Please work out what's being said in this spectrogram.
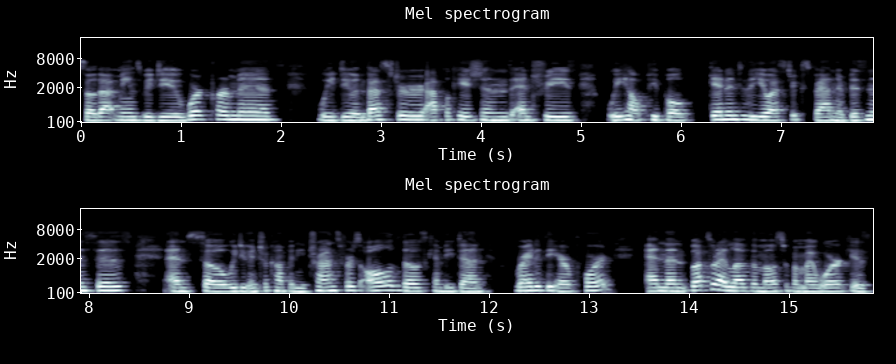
So that means we do work permits, we do investor applications, entries. We help people get into the US to expand their businesses. And so we do intercompany transfers. All of those can be done right at the airport. And then that's what I love the most about my work is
